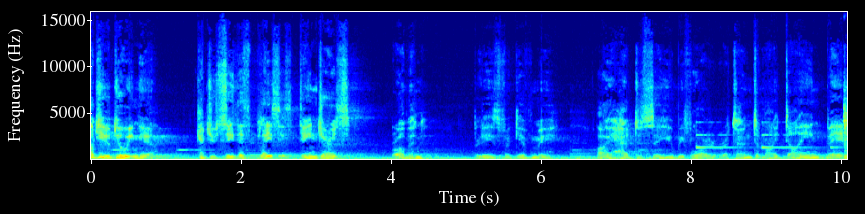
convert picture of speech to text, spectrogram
What are you doing here? Can't you see this place is dangerous? Robin, please forgive me. I had to see you before I returned to my dying bed.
